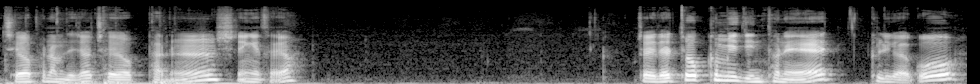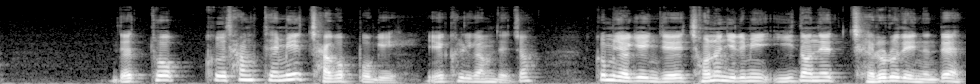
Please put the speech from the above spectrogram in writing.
제어판 하면 되죠. 제어판을 실행해서요. 자, 네트워크 및 인터넷 클릭하고 네트워크 상태 및 작업 보기 예 클릭하면 되죠. 그럼 여기 이제 저는 이름이 이더넷 제로로 되어 있는데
